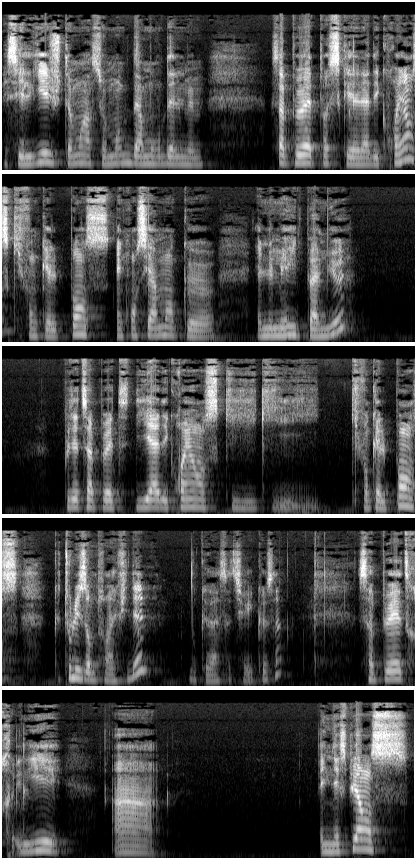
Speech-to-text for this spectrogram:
mais c'est lié justement à ce manque d'amour d'elle-même. Ça peut être parce qu'elle a des croyances qui font qu'elle pense inconsciemment qu'elle ne mérite pas mieux. Peut-être ça peut être lié à des croyances qui, qui, qui font qu'elle pense que tous les hommes sont infidèles. Donc va s'attirer que ça. Ça peut être lié à une expérience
